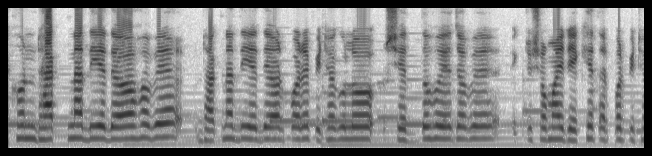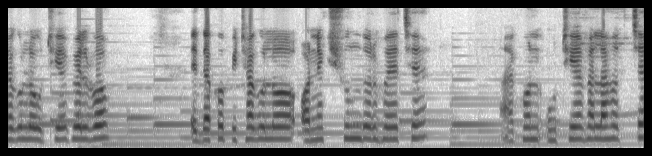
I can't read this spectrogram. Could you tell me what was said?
এখন ঢাকনা দিয়ে দেওয়া হবে। ঢাকনা দিয়ে দেওয়ার পরে পিঠাগুলো সেদ্ধ হয়ে যাবে। একটু সময় রেখে তারপর পিঠাগুলো উঠিয়ে ফেলব। এই দেখো পিঠাগুলো অনেক সুন্দর হয়েছে। এখন উঠিয়ে ফেলা হচ্ছে।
